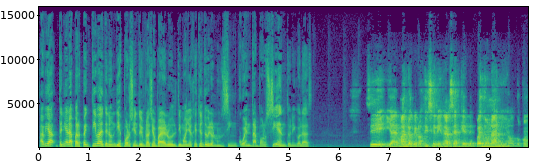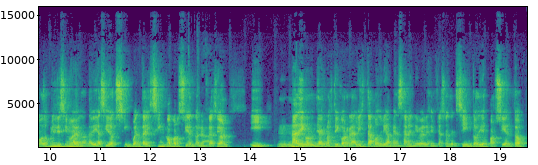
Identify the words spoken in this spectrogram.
había, tenía la perspectiva de tener un 10% de inflación para el último año de gestión, tuvieron un 50%, Nicolás. Sí, y además lo que nos dice la inercia es que después de un año como 2019, donde había sido 55% la Claro. inflación, y nadie con un diagnóstico realista podría pensar en niveles de inflación del 5 o 10%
